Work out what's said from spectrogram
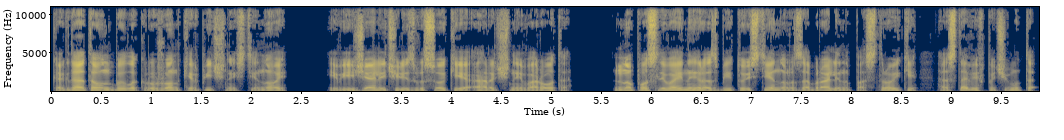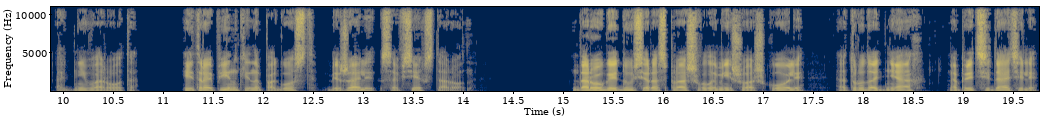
Когда-то он был окружен кирпичной стеной, и въезжали через высокие арочные ворота, но после войны разбитую стену разобрали на постройки, оставив почему-то одни ворота. И тропинки на погост бежали со всех сторон. Дорогой Дуся расспрашивала Мишу о школе, о трудоднях, о председателе,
